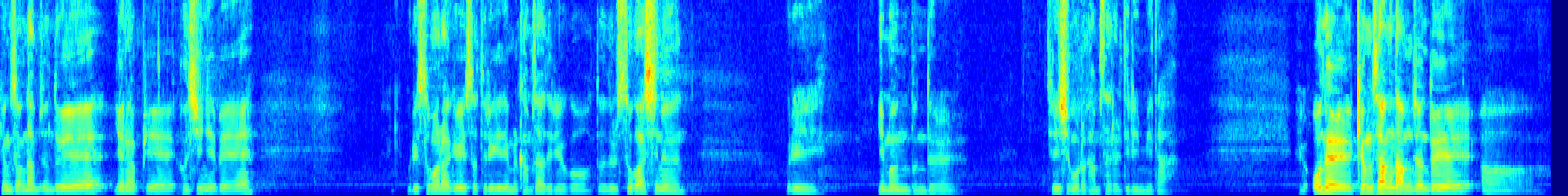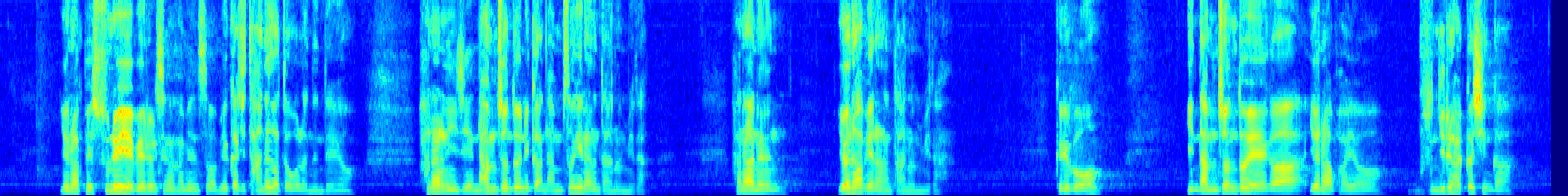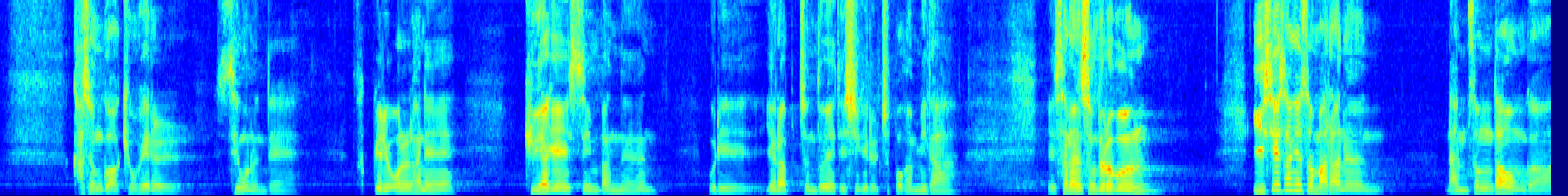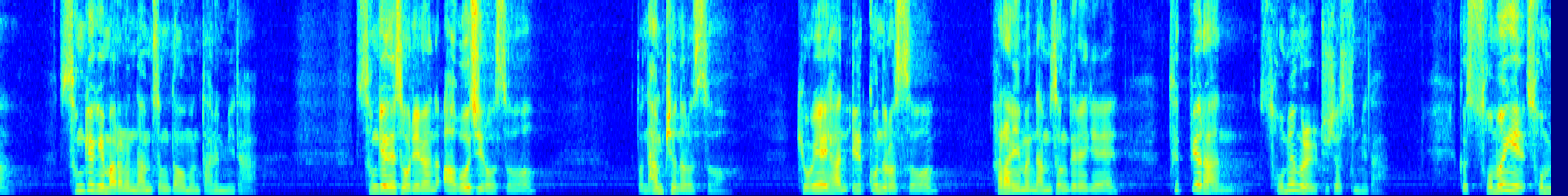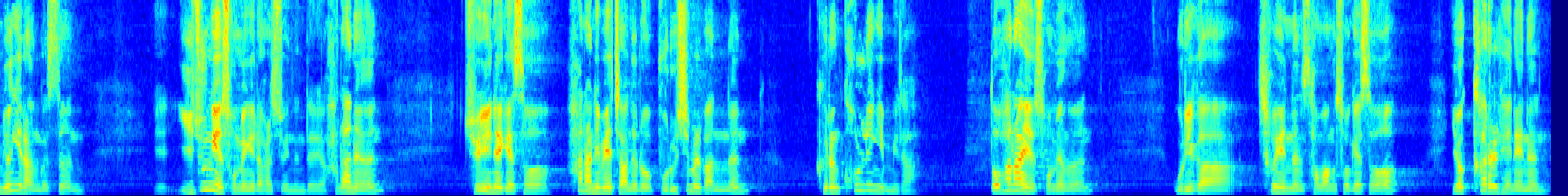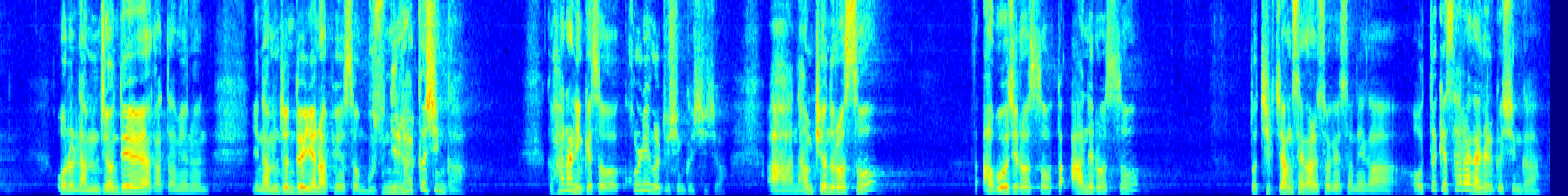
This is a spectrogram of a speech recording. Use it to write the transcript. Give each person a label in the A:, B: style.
A: 경상남전도의 연합회 헌신 예배 우리 성원학교에서 드리게 됨을 감사드리고 또 늘 수고하시는 우리 임원분들 진심으로 감사를 드립니다. 오늘 경상남전도의 어, 연합회 순회 예배를 생각하면서 몇 가지 단어가 떠올랐는데요. 하나는 이제 남전도니까 남성이라는 단어입니다. 하나는 연합이라는 단어입니다. 그리고 이 남전도회가 연합하여 무슨 일을 할 것인가? 가정과 교회를 세우는데 특별히 오늘 한 해 귀하게 쓰임 받는 우리 연합 전도회 되시기를 축복합니다. 예, 사랑하는 성도 여러분, 이 세상에서 말하는 남성다움과 성경이 말하는 남성다움은 다릅니다. 성경에서 우리는 아버지로서 또 남편으로서 교회의 한 일꾼으로서 하나님은 남성들에게 특별한 소명을 주셨습니다. 그 소명이 소명이라는 것은 예, 이중의 소명이라 할 수 있는데요. 하나는 죄인에게서 하나님의 자녀로 부르심을 받는 그런 콜링입니다. 또 하나의 소명은 우리가 처해 있는 상황 속에서 역할을 해내는 오늘 남전대회와 같다면은 이 남전도회 연합회에서 무슨 일을 할 것인가? 그 하나님께서 콜링을 주신 것이죠. 아 남편으로서 아버지로서 또 아내로서 또 직장 생활 속에서 내가 어떻게 살아가야 될 것인가?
